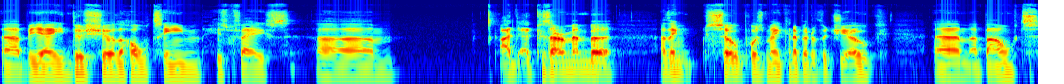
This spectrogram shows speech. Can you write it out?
Uh, but yeah, he does show the whole team his face. Um, I because I remember, I think Soap was making a bit of a joke um, about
